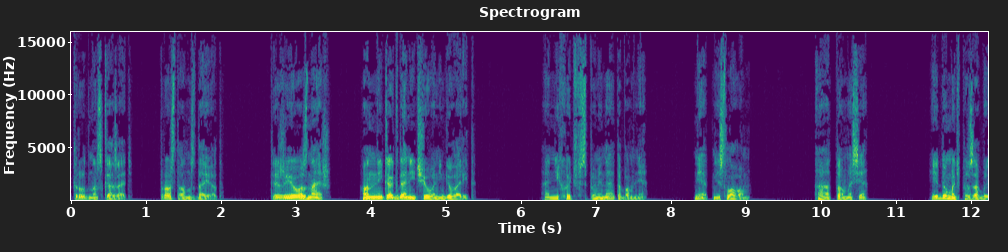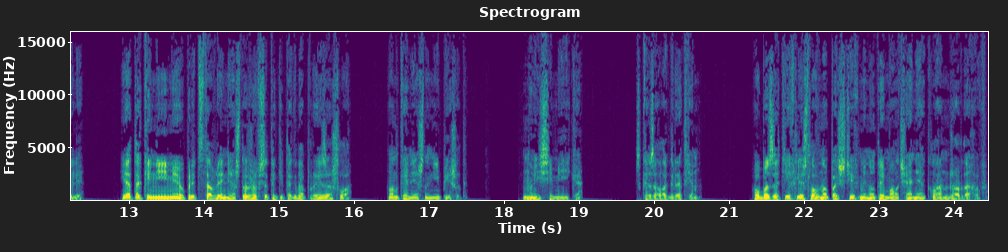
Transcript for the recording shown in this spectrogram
Трудно сказать. Просто он сдает. Ты же его знаешь. Он никогда ничего не говорит. Они хоть вспоминают обо мне? Нет, ни словом. А о Томасе? И думать позабыли. Я так и не имею представления, что же все-таки тогда произошло. Он, конечно, не пишет. Ну и семейка, — сказала Гретхен. Оба затихли, словно почти в минутой молчания клан Джордахов.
